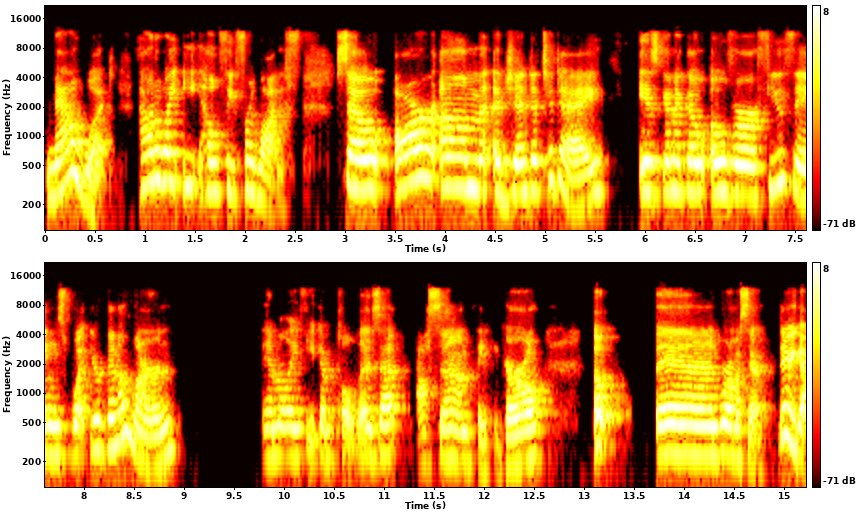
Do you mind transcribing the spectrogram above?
Now what? How do I eat healthy for life? So, our um, agenda today is going to go over a few things, what you're going to learn. Emily, if you can pull those up. Awesome. Thank you, girl. Oh, and we're almost there. There you go.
